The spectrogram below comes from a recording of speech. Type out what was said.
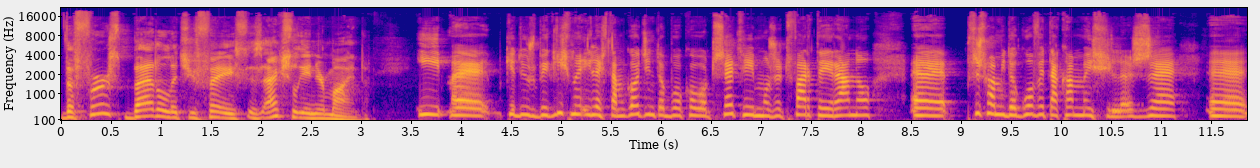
the first battle that you face is actually in your mind. I e, kiedy już biegliśmy ileś tam godzin, to było około trzeciej, może czwartej rano, e, przyszła mi do głowy taka myśl, że e,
